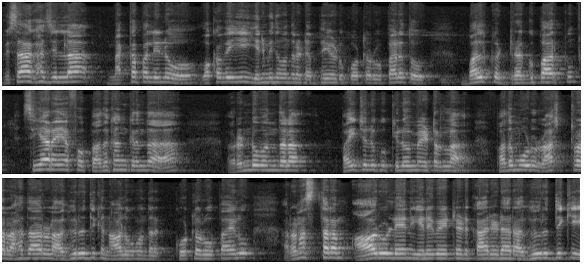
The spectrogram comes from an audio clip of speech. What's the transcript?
విశాఖ జిల్లా నక్కపల్లిలో ఒక వెయ్యి ఎనిమిది వందల డెబ్బై ఏడు కోట్ల రూపాయలతో బల్క్ డ్రగ్ పార్క్. సిఆర్ఐఎఫ్ పథకం క్రింద రెండు వందల పైచులకు కిలోమీటర్ల పదమూడు రాష్ట్ర రహదారుల అభివృద్ధికి నాలుగు వందల కోట్ల రూపాయలు. రణస్థలం ఆరు లేని ఎలివేటెడ్ కారిడార్ అభివృద్ధికి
